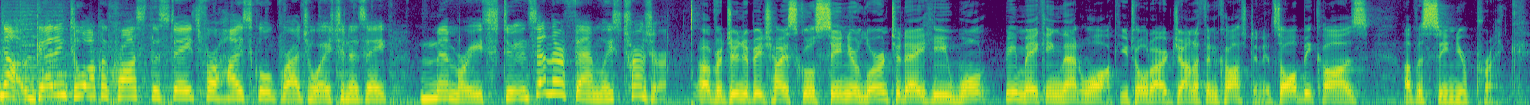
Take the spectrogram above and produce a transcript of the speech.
Now, getting to walk across the stage for high school graduation is a memory students and their families treasure. A Virginia Beach High School senior learned today he won't be making that walk. He told our Jonathan Costin it's all because of a senior prank.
